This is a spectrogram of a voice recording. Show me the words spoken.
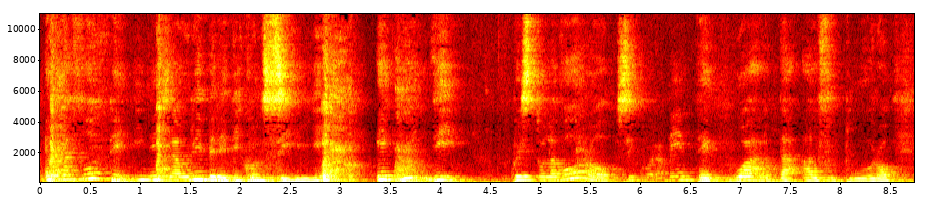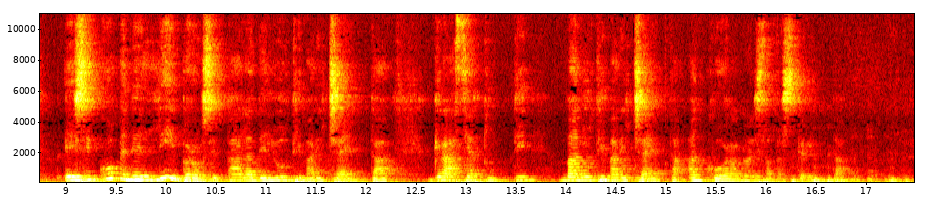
è una fonte inesauribile di consigli e quindi questo lavoro sicuramente veramente guarda al futuro e siccome nel libro si parla dell'ultima ricetta, grazie a tutti, ma l'ultima ricetta ancora non è stata scritta.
